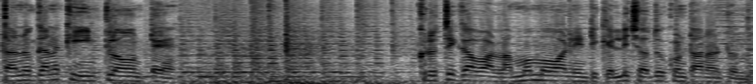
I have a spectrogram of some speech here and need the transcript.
తను గనక ఇంట్లో ఉంటే కృతిక వాళ్ళ అమ్మమ్మ వాళ్ళ ఇంటికి వెళ్ళి చదువుకుంటానంటుంది.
